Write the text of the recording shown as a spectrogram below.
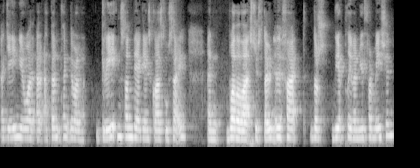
again, you know, I, I didn't think they were great on Sunday against Glasgow City, and whether that's just down to the fact there's they're playing a new formation.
